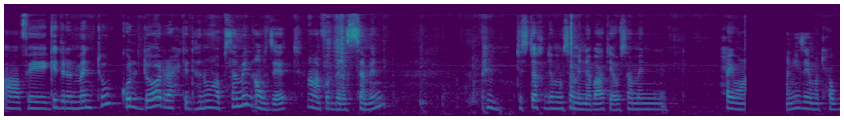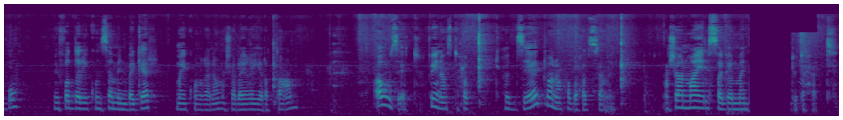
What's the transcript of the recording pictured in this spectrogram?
آه في قدر المنتو كل دور راح تدهنوها بسمن أو زيت. أنا أفضل السمن. تستخدموا سمن نباتي أو سمن حيواني زي ما تحبوا. يفضل يكون سمن بقر ما يكون غنم عشان لا يغير الطعم. أو زيت. في ناس تحط تحط زيت وأنا احب أحط سمن عشان ما يلصق المنتو تحت.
